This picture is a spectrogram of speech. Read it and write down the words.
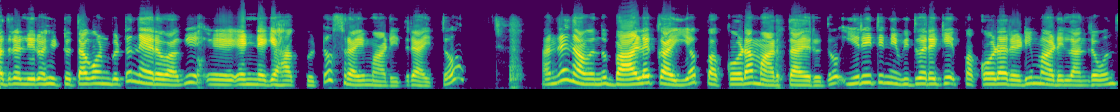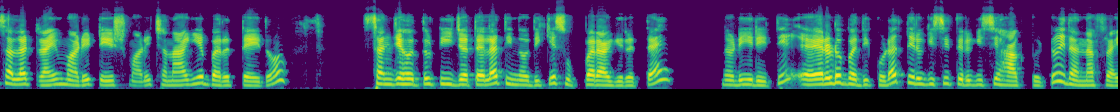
ಅದರಲ್ಲಿರೋ ಹಿಟ್ಟು ತಗೊಂಡ್ಬಿಟ್ಟು ನೇರವಾಗಿ ಎಣ್ಣೆಗೆ ಹಾಕ್ಬಿಟ್ಟು ಫ್ರೈ ಮಾಡಿದರೆ ಆಯಿತು. ಅಂದರೆ ನಾವೊಂದು ಬಾಳೆಕಾಯಿಯ ಪಕೋಡ ಮಾಡ್ತಾ ಇರೋದು. ಈ ರೀತಿ ನೀವು ಇದುವರೆಗೆ ಪಕೋಡ ರೆಡಿ ಮಾಡಿಲ್ಲ ಅಂದರೆ ಒಂದು ಸಲ ಟ್ರೈ ಮಾಡಿ ಟೇಸ್ಟ್ ಮಾಡಿ, ಚೆನ್ನಾಗಿಯೇ ಬರುತ್ತೆ ಇದು. ಸಂಜೆ ಹೊತ್ತು ಟೀ ಜೊತೆ ಎಲ್ಲ ತಿನ್ನೋದಕ್ಕೆ ಸೂಪರ್ ಆಗಿರುತ್ತೆ. ನೋಡಿ ಈ ರೀತಿ ಎರಡು ಬದಿ ಕೂಡ ತಿರುಗಿಸಿ ತಿರುಗಿಸಿ ಹಾಕ್ಬಿಟ್ಟು ಇದನ್ನು ಫ್ರೈ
